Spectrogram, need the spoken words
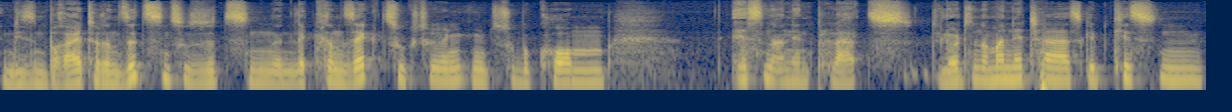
in diesen breiteren Sitzen zu sitzen, einen leckeren Sekt zu trinken, zu bekommen, Essen an den Platz, die Leute sind nochmal netter, es gibt Kisten.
